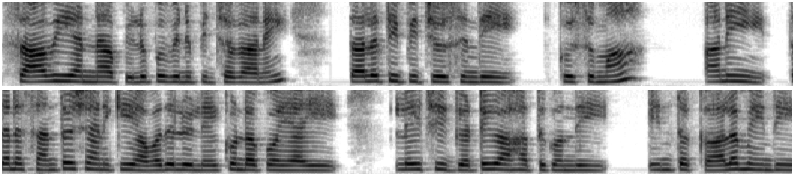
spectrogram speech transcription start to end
సావి అన్న పిలుపు వినిపించగానే తల తిప్పి చూసింది కుసుమ అని తన సంతోషానికి అవధులు లేకుండా పోయాయి. లేచి గట్టిగా హత్తుకుంది. ఇంతకాలమైంది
